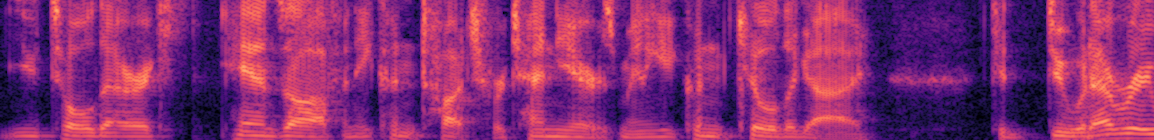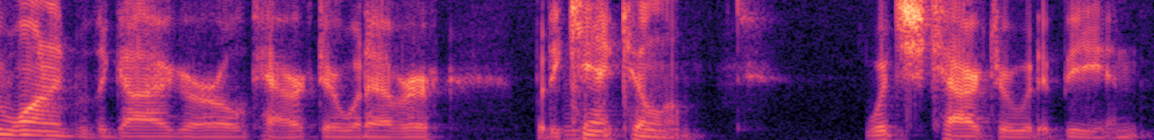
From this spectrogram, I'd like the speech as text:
you told Erik hands off and he couldn't touch for 10 years, meaning he couldn't kill the guy. Could do whatever he wanted with the guy, girl, character, whatever, but he can't kill him. Which character would it be? And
